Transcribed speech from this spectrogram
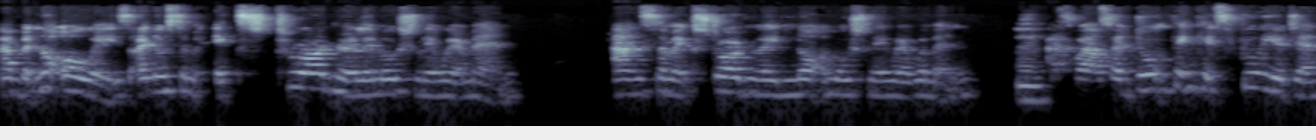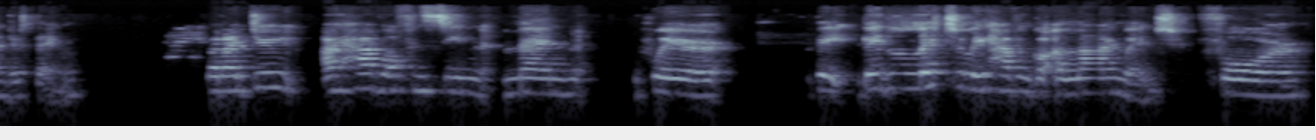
um, but not always. I know some extraordinarily emotionally aware men and some extraordinarily not emotionally aware women Mm. as well. So i don't think it's fully a gender thing but i do i have often seen men where they they literally haven't got a language for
